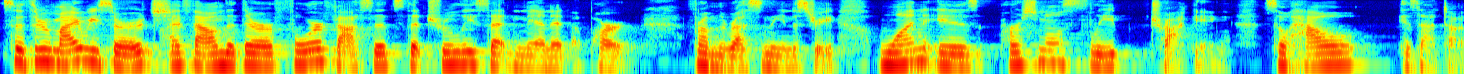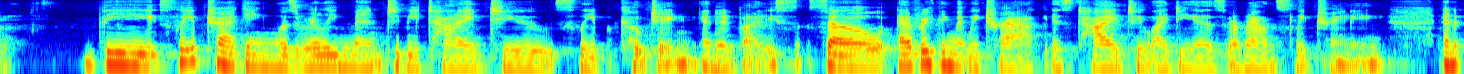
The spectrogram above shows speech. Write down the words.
So through my research, I found that there are four facets that truly set Nanit apart from the rest of the industry. One is personal sleep tracking. So how is that done? The sleep tracking was really meant to be tied to sleep coaching and advice. So everything that we track is tied to ideas around sleep training. And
